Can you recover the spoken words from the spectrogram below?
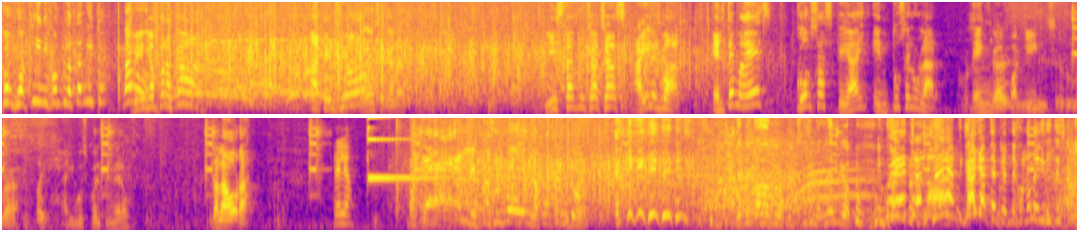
con Joaquín y con Platanito. ¡Vamos! Vengan para acá. Atención. Vamos a ganar. ¿Listas, muchachas? Ahí les va. El tema es cosas que hay en tu celular. Venga, Mi Joaquín. celular. Ahí busco el primero. Da la hora. Reloj. ¡Bien! Le pasa el bowl a Platanito. Ya me está dando muchísimo nervio. ¡Encuéntralo! Espérate, cállate, pendejo, no me grites a mí.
